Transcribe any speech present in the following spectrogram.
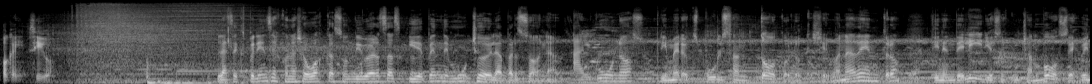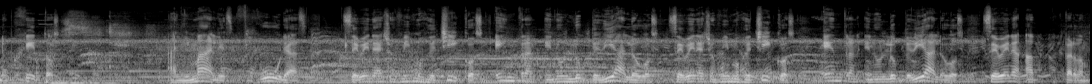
Ok, sigo. Las experiencias con ayahuasca son diversas y depende mucho de la persona. Algunos primero expulsan todo lo que llevan adentro, tienen delirios, escuchan voces, ven objetos, animales, figuras, se ven a ellos mismos de chicos, entran en un loop de diálogos, se ven a ellos mismos de chicos, entran en un loop de diálogos, se ven a... perdón.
